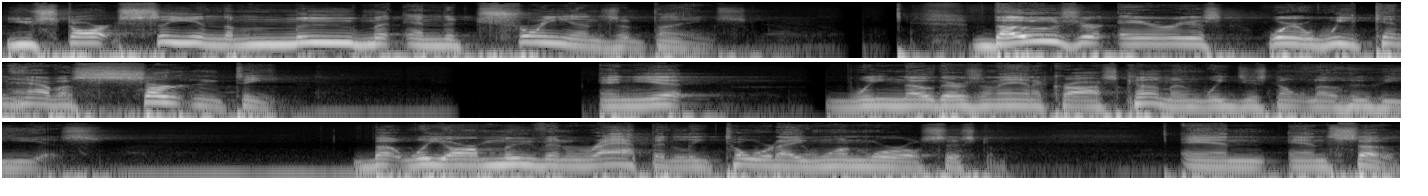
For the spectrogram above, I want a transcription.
you start seeing the movement and the trends of things. Those are areas where we can have a certainty and yet we know there's an Antichrist coming. We just don't know who he is. But we are moving rapidly toward a one world system. And, and so,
